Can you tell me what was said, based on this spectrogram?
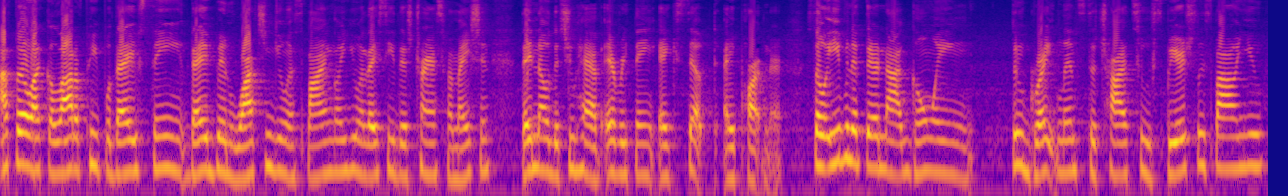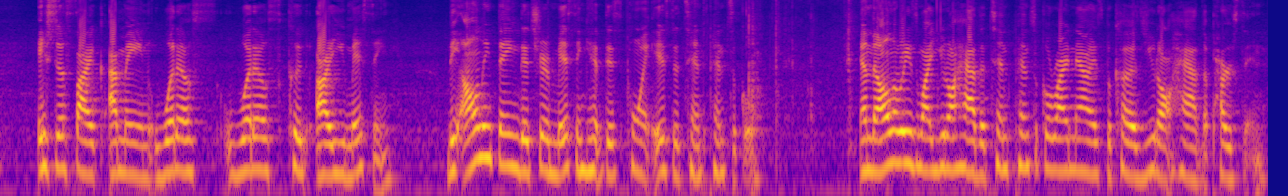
I feel like a lot of people they've seen, they've been watching you and spying on you and they see this transformation. They know that you have everything except a partner. So even if they're not going through great lengths to try to spiritually spy on you, it's just like, I mean, what else, what else could, are you missing? The only thing that you're missing at this point is the 10th pentacle. And the only reason why you don't have the 10th pentacle right now is because you don't have the person.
